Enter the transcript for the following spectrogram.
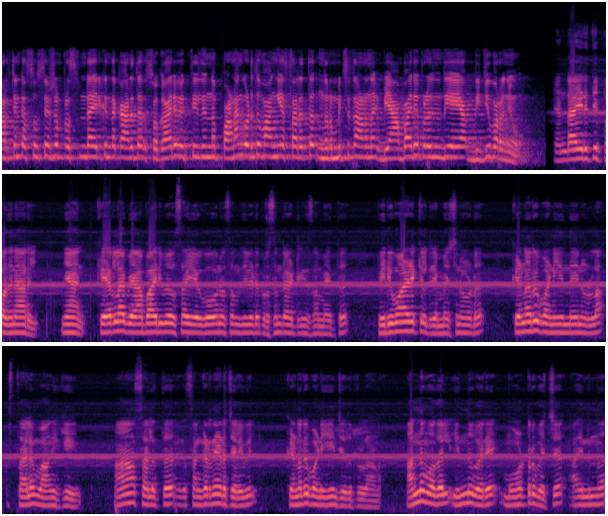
മർച്ചന്റ് അസോസിയേഷൻ പ്രസിഡന്റായിരിക്കുന്ന കാലത്ത് സ്വകാര്യ വ്യക്തിയിൽ നിന്ന് പണം കൊടുത്തു വാങ്ങിയ സ്ഥലത്ത് നിർമ്മിച്ചതാണെന്ന് വ്യാപാരി പ്രതിനിധിയായ ബിജു പറഞ്ഞു. രണ്ടായിരത്തി പതിനാറിൽ ഞാൻ കേരള വ്യാപാരി വ്യവസായ ഏകോപന സമിതിയുടെ പ്രസിഡന്റായിട്ടിരിക്കുന്ന സമയത്ത് പെരുവാഴയ്ക്കൽ രമേശനോട് കിണർ പണിയുന്നതിനുള്ള സ്ഥലം വാങ്ങിക്കുകയും ആ സ്ഥലത്ത് സംഘടനയുടെ ചെലവിൽ കിണർ പണിയുകയും ചെയ്തിട്ടുള്ളതാണ്. അന്ന് മുതൽ ഇന്ന് വരെ മോട്ടോർ വെച്ച് അതിൽ നിന്ന്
